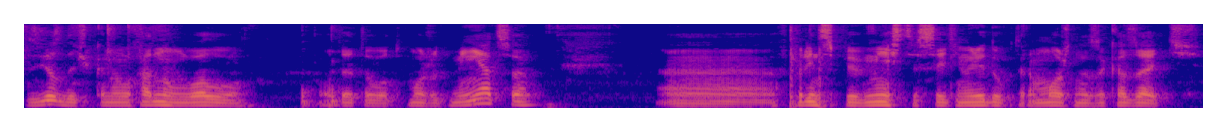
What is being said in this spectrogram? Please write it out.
Звездочка на выходном валу вот это вот может меняться. А, в принципе, вместе с этим редуктором можно заказать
